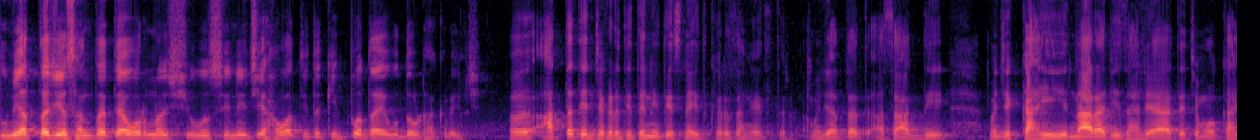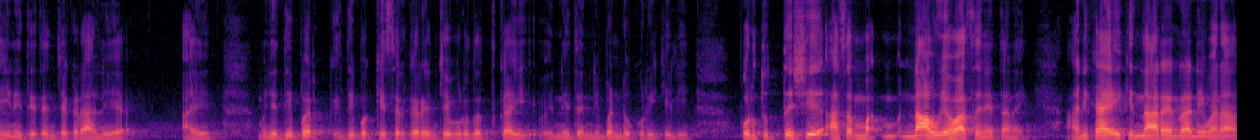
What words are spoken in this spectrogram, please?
तुम्ही आत्ता जे सांगता त्यावरनं शिवसेनेची हवा तिथं कितपत आहे उद्धव ठाकरेंची? आत्ता त्यांच्याकडे तिथे नेतेच नाहीत खरं सांगायचं तर. म्हणजे आता असं अगदी म्हणजे काही नाराजी झाल्या त्याच्यामुळे काही नेते त्यांच्याकडे आले आहेत. म्हणजे दीपक दीपक केसरकर यांच्या विरोधात काही नेत्यांनी बंडखोरी केली. परंतु तसे असं नाव घ्यावं असं नेता नाही. आणि काय आहे की नारायण राणे म्हणा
